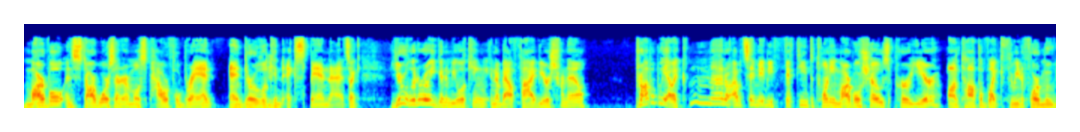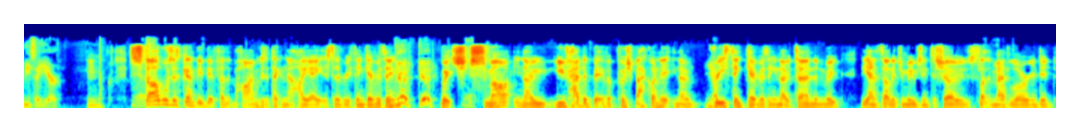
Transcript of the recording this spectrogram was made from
Marvel and Star Wars are their most powerful brand, and they're looking to expand that. It's like you're literally going to be looking in about five years from now, probably like mm, I, don't, I would say maybe 15 to 20 Marvel shows per year, on top of like three to four movies a year. Hmm. Star Wars is going to be a bit further behind because they're taking that hiatus to rethink everything. Good, good. Which smart, you know, you've had a bit of a pushback on it, you know, Yep. rethink everything, you know, turn the mo- the anthology movies into shows like the Mandalorian did,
